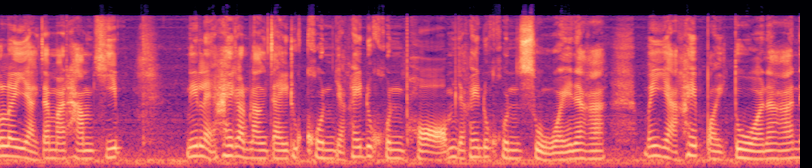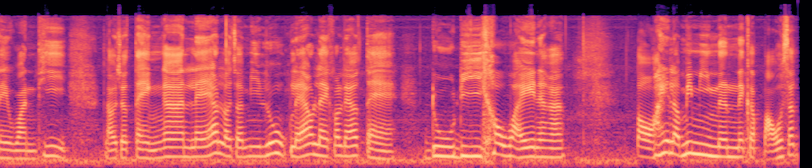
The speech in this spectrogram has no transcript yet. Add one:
ก็เลยอยากจะมาทำคลิป นี่แหละให้กำลังใจทุกคน อยากให้ทุกคนผอม อยากให้ทุกคนสวยนะคะ ไม่อยากให้ปล่อยตัวนะคะ ในวันที่เราจะแต่งงานแล้วเราจะมีลูกแล้วอะไรก็แล้วแต่ดูดีเข้าไว้นะคะ ต่อให้เราไม่มีเงินในกระเป๋าสัก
